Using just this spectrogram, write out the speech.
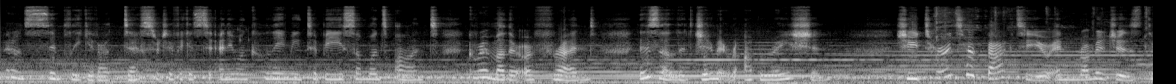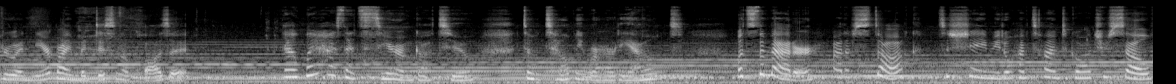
I don't simply give out death certificates to anyone claiming to be someone's aunt, grandmother, or friend. This is a legitimate operation. She turns her back to you and rummages through a nearby medicinal closet. Now, where has that serum got to? Don't tell me we're already out. What's the matter? Out of stock? It's a shame you don't have time to go out yourself.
